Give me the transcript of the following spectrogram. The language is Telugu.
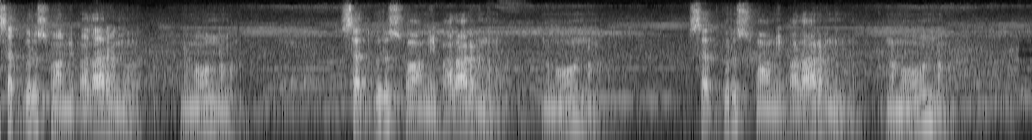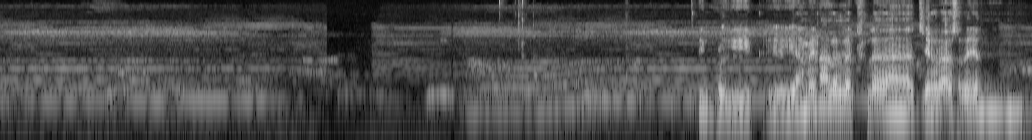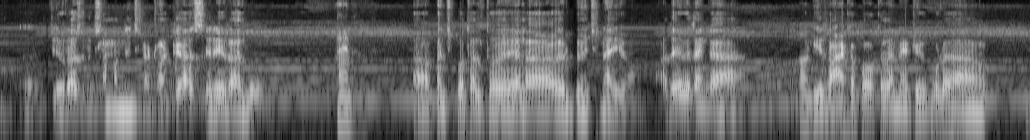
సద్గురు స్వామి పాదారవిందములు. నమో నమ. సద్గురు స్వామి పాదారవిందములు. నమో నమ. సద్గురు స్వామి పాదారవిందములు. నమో నమ. ఇప్పుడు ఈ ఎనభై నాలుగు లక్షల జీవరాశుల జీవరాశులకు సంబంధించినటువంటి ఆ శరీరాలు పంచిపోతాలతో ఎలా ఆవిర్భవించినాయో అదే విధంగా ఈ రాకపోకలు అనేటివి కూడా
